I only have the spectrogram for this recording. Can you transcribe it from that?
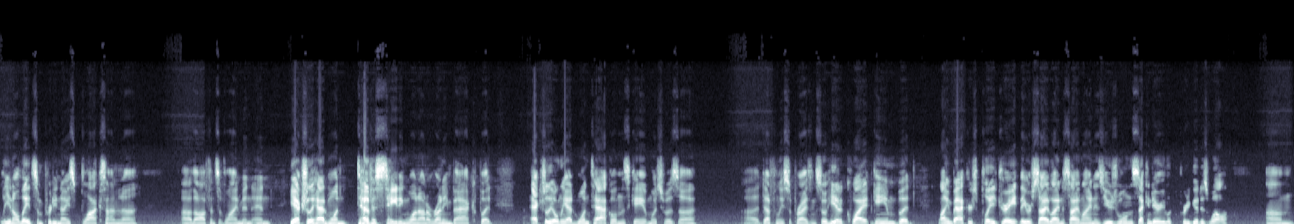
you know laid some pretty nice blocks on uh, uh, the offensive lineman and he actually had one devastating one on a running back, but actually only had one tackle in this game, which was uh, uh, definitely surprising. So he had a quiet game, but linebackers played great. They were sideline to sideline as usual, and the secondary looked pretty good as well. Um,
